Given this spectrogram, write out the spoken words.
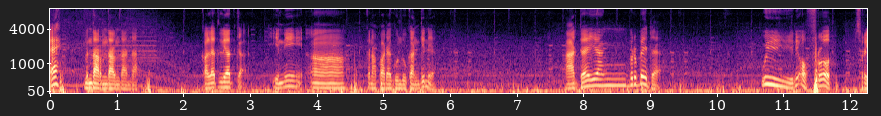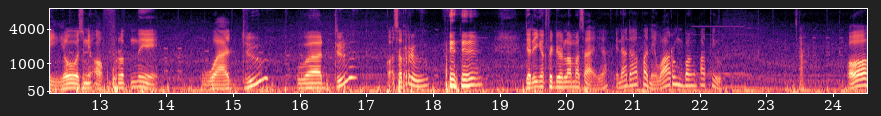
Eh bentar bentar bentar, bentar kalian lihat gak ini uh, kenapa ada gundukan gini ya? Ada yang berbeda. Wih ini off-road. Serius ini off-road nih. Waduh waduh kok seru? Jadi ingat video lama saya? Ini ada apa nih? Warung Bang Patiu. Ah oh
